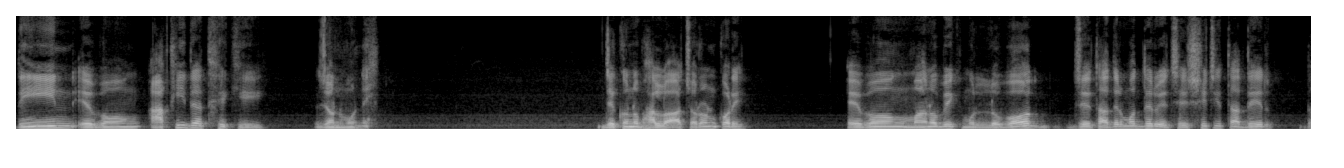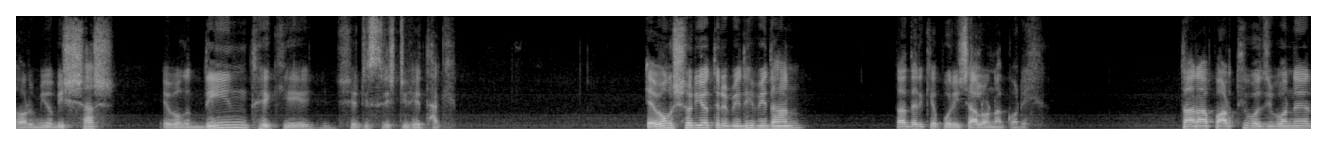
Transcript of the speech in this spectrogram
দিন এবং আকিদা থেকে জন্ম নেয়। যে কোনো ভালো আচরণ করে এবং মানবিক মূল্যবোধ যে তাদের মধ্যে রয়েছে সেটি তাদের ধর্মীয় বিশ্বাস এবং দিন থেকে সেটি সৃষ্টি হয়ে থাকে। এবং শরীয়তের বিধিবিধান তাদেরকে পরিচালনা করে। তারা পার্থিব জীবনের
